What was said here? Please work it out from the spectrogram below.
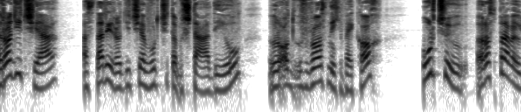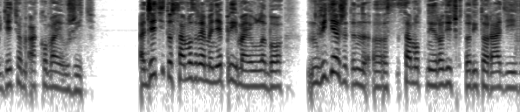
rodičia a starí rodičia v určitom štádiu, v rôznych vekoch, určujú, rozprávajú deťom, ako majú žiť. A deti to samozrejme nepríjmajú, lebo vidia, že ten e, samotný rodič, ktorý to radí,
